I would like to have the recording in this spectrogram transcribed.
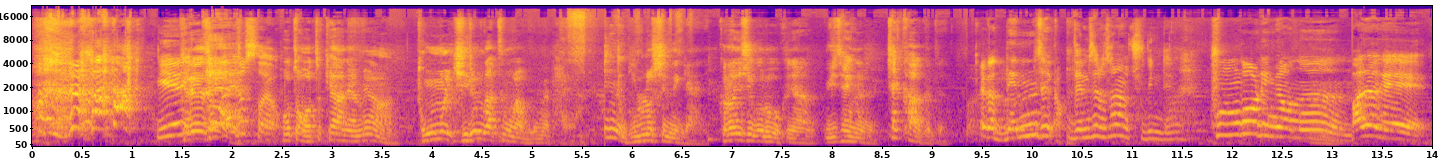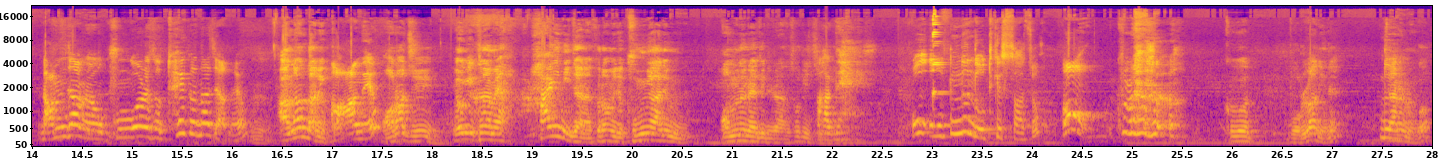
예, 그래서 해줬어요. 보통 어떻게 하냐면 동물 기름 같은 걸 몸에 발라 씻는 물로 씻는 게 아니야 그런 식으로 그냥 위생을 체크하거든 그러니까 냄새가. 냄새로 사람을 죽인대요. 궁궐이면은 음. 만약에 남자면 궁궐에서 퇴근하지 않아요? 안 한다니까? 아, 안 해요? 안 하지. 여기 그다음에 하인이잖아. 그러면 이제 궁녀 아니면 없는 애들이라는 소리지. 아, 네. 어 없는데 어떻게 싸죠? 어, 그러면. 그거 몰라 니네? 네. 자르는 거?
